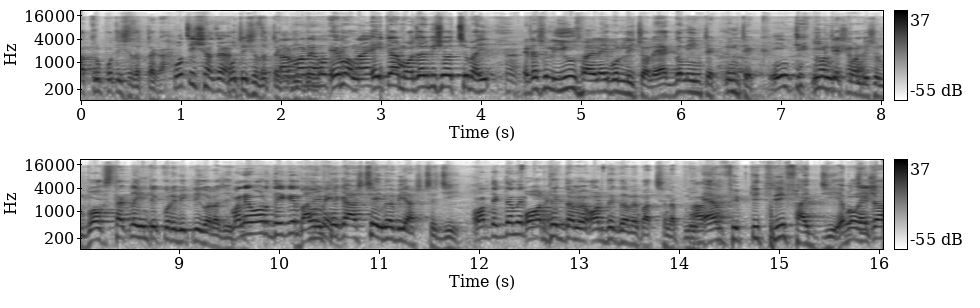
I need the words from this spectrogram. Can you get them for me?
মাত্র পঁচিশ হাজার টাকা। পঁচিশ হাজার? পঁচিশ হাজার টাকা মানে এবং এইটার মজার বিষয় হচ্ছে ভাই এটা আসলে ইউজ হয় নাই বললেই চলে একদম intact intact Intake intact condition box থাকলে ইনটেক করে বিক্রি করা যায়। মানে অর্ধেকের কমে? থেকে আসছে এইভাবেই আসছে জি। অর্ধেক দামে অর্ধেক দামে অর্ধেক দামে পাচ্ছেন আপনি। M fifty three five G এবং এটা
